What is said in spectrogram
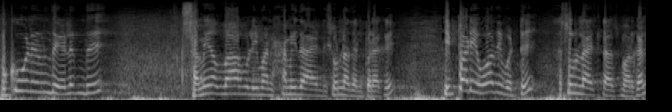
புக்குவிலிருந்து எழுந்து சமி அல்லாஹு லிமன் ஹமிதா என்று சொன்னதன் பிறகு இப்படி ஓதிவிட்டு ரசூல்லா இஸ்லாஸ்மார்கள்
